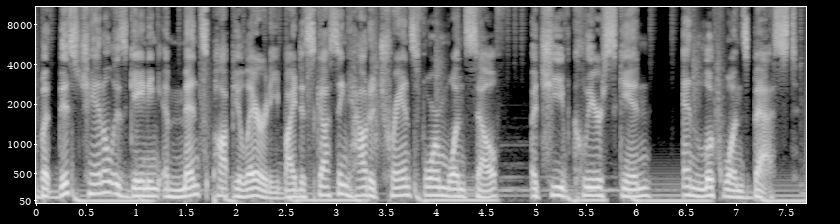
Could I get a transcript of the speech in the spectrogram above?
but this channel is gaining immense popularity by discussing how to transform oneself, achieve clear skin, and look one's best.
